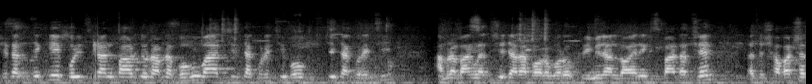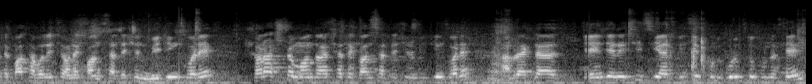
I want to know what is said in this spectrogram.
সেটার থেকে পরিত্রাণ পাওয়ার জন্য আমরা বহুবার চিন্তা করেছি বহু চিন্তা করেছি। আমরা বাংলাদেশে যারা বড় বড় ক্রিমিনাল লয়ার এক্সপার্ট আছেন তাদের সবার সাথে কথা বলেছি, অনেক কনসালটেশন মিটিং করে, স্বরাষ্ট্র মন্ত্রণালয়ের সাথে কনসালটেশন মিটিং করে। আমরা একটা চেঞ্জ এনেছি সিআরপিসির খুব গুরুত্বপূর্ণ চেঞ্জ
